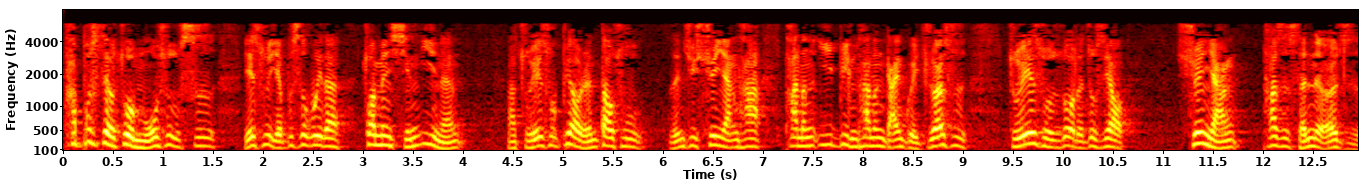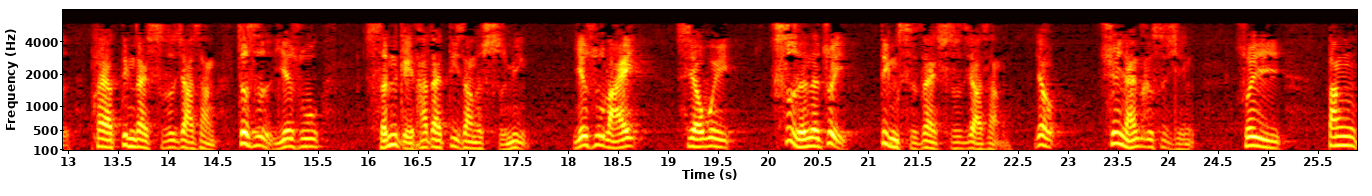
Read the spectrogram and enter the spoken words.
他不是要做魔术师，耶稣也不是为了专门行异能。啊，主耶稣不要人到处人去宣扬他，他能医病，他能赶鬼，主要是主耶稣所做的就是要宣扬他是神的儿子，他要钉在十字架上，这是耶稣神给他在地上的使命。耶稣来是要为世人的罪钉死在十字架上，要宣扬这个事情。所以，当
